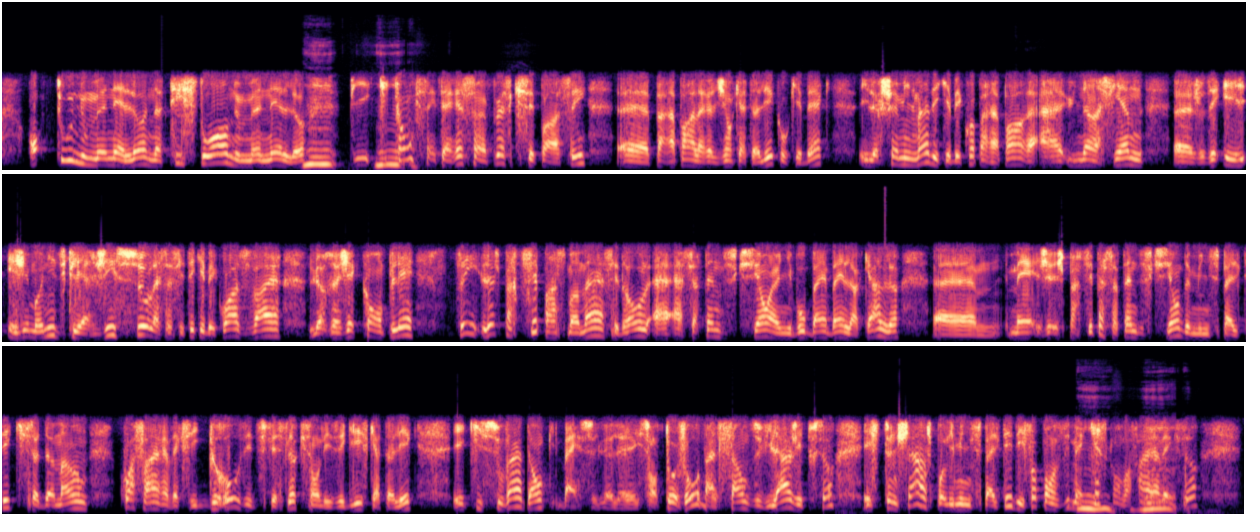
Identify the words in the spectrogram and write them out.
tout nous menait là, notre histoire nous menait là. Mhm. Puis quiconque s'intéresse un peu à ce qui s'est passé, euh, par rapport à la religion catholique au Québec et le cheminement des Québécois par rapport à une ancienne, euh, je veux dire, hégémonie du clergé sur la société québécoise vers le rejet complet là, je participe en ce moment, c'est drôle, à, certaines discussions à un niveau bien, bien local, là, euh, mais je, participe à certaines discussions de municipalités qui se demandent quoi faire avec ces gros édifices-là qui sont les églises catholiques et qui souvent, donc, ben, ils sont toujours dans le centre du village et tout ça, et c'est une charge pour les municipalités. Des fois, on se dit, mais mmh. qu'est-ce qu'on va faire mmh. avec ça?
